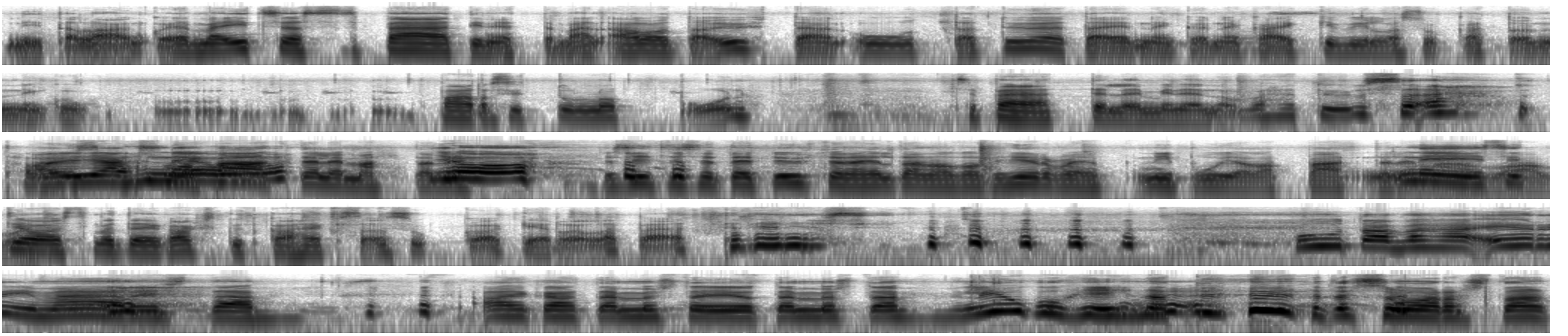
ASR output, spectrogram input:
niitä lankoja. Mä itse asiassa päätin, että mä en aloita yhtään uutta työtä ennen kuin ne kaikki villasukat on niin kuin parsittu loppuun. Se päätteleminen on vähän tylsää. Ai jääkö sulla päättelemättä ne? Joo. Ja sitten sä teet yhtenä iltana, otat hirveän nipujalla päättelemään Niin, sitten joo, sit mä teen 28 sukkaa kerralla päättelen. Puhutaan vähän eri määristä. Aika tämmöistä jo tämmöistä liukuhihnatyötä suorastaan.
